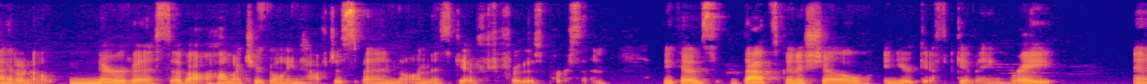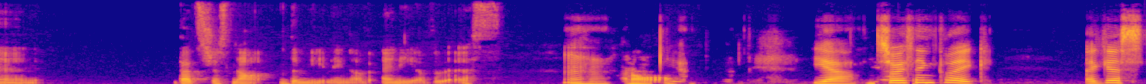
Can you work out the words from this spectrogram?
I don't know, nervous about how much you're going to have to spend on this gift for this person because that's going to show in your gift giving, right? And that's just not the meaning of any of this mhm. at all. Yeah. Yeah. So I think like I guess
